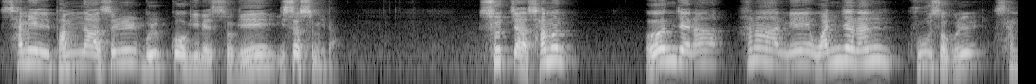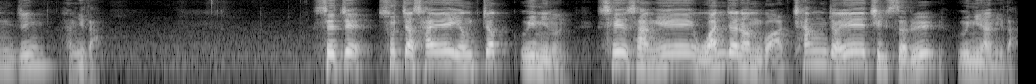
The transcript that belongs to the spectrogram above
3일 밤낮을 물고기 뱃속에 있었습니다. 숫자 3은 언제나 하나님의 완전한 구속을 상징합니다. 셋째, 숫자 4의 영적 의미는 세상의 완전함과 창조의 질서를 의미합니다.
